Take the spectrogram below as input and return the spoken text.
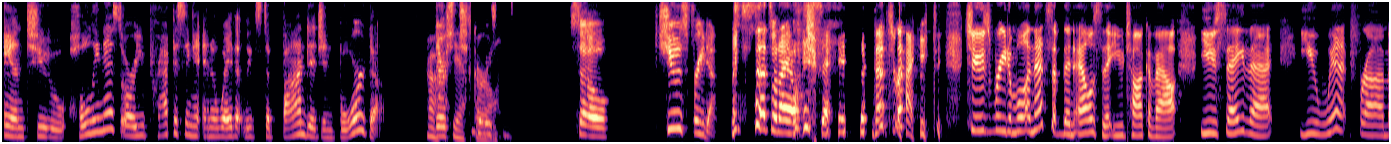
and to holiness, or are you practicing it in a way that leads to bondage and boredom? Oh, There's yes, girl. So choose freedom. that's what I always say. that's right. Choose freedom. Well, and that's something else that you talk about. You say that you went from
